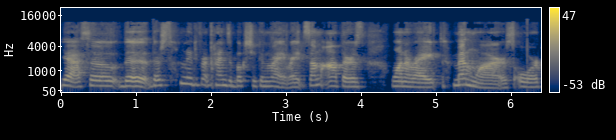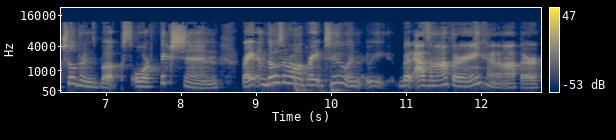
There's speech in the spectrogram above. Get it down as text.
Yeah, so the there's so many different kinds of books you can write, right? Some authors want to write memoirs or children's books or fiction, right? And those are all great too. And we, but as an author, any kind of author,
